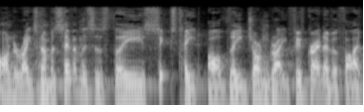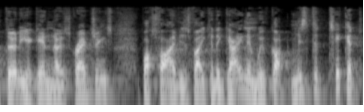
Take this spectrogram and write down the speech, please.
On to race number seven. This is the sixth heat of the John Gray fifth grade over 530. Again, no scratchings. Box five is vacant again, and we've got Mr. Ticket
